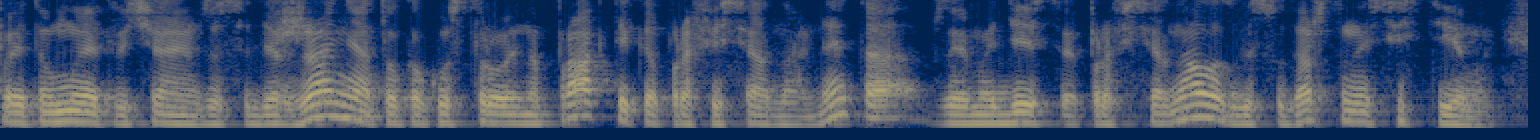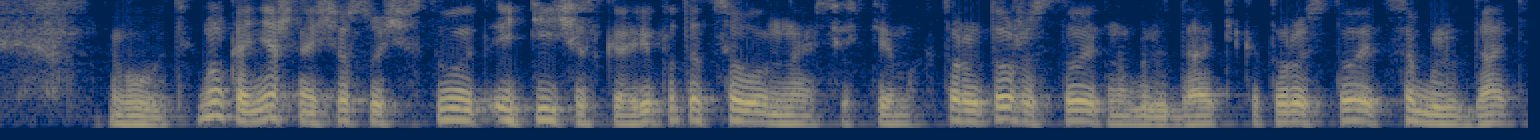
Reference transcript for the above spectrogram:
Поэтому мы отвечаем за содержание, а то, как устроена практика профессиональная, это взаимодействие профессионала с государственной системой. Вот. Ну, конечно, еще существует этическая, репутационная система, которую тоже стоит наблюдать, которую стоит соблюдать.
